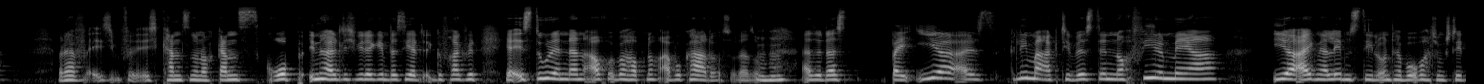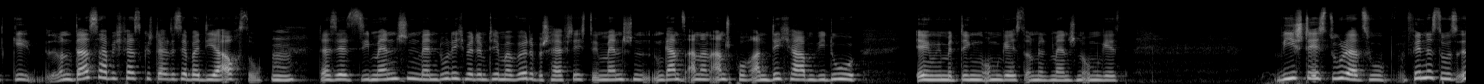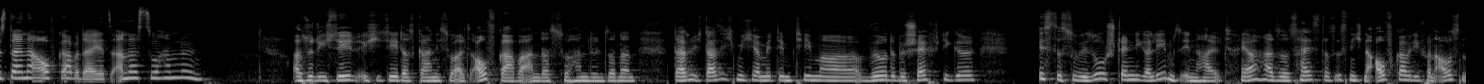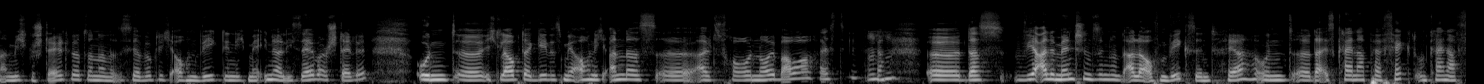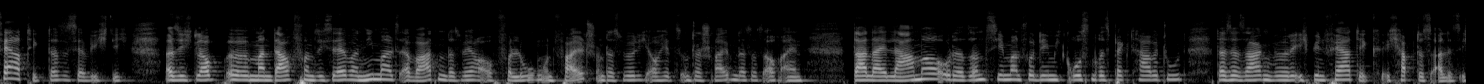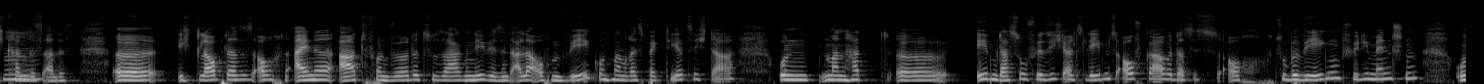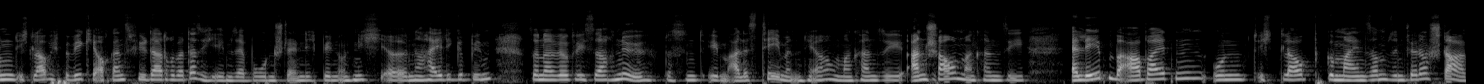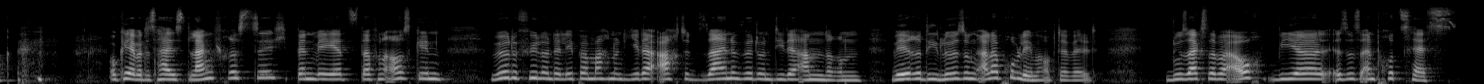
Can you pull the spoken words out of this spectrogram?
oder ich, ich kann es nur noch ganz grob inhaltlich wiedergeben, dass sie halt gefragt wird, ja, isst du denn dann auch überhaupt noch Avocados oder so? Mhm. Also, dass bei ihr als Klimaaktivistin noch viel mehr ihr eigener Lebensstil unter Beobachtung steht. Und das habe ich festgestellt, ist ja bei dir auch so. Mhm. Dass jetzt die Menschen, wenn du dich mit dem Thema Würde beschäftigst, die Menschen einen ganz anderen Anspruch an dich haben, wie du irgendwie mit Dingen umgehst und mit Menschen umgehst. Wie stehst du dazu? Findest du, es ist deine Aufgabe, da jetzt anders zu handeln? Also ich sehe ich seh das gar nicht so als Aufgabe, anders zu handeln, sondern dadurch, dass ich mich ja mit dem Thema Würde beschäftige, ist es sowieso ständiger Lebensinhalt. Ja? Also das heißt, das ist nicht eine Aufgabe, die von außen an mich gestellt wird, sondern das ist ja wirklich auch ein Weg, den ich mir innerlich selber stelle. Und äh, ich glaube, da geht es mir auch nicht anders äh, als Frau Neubauer, heißt sie, mhm. ja? äh, dass wir alle Menschen sind und alle auf dem Weg sind. Ja? Und äh, da ist keiner perfekt und keiner fertig. Das ist ja wichtig. Also ich glaube, äh, man darf von sich selber niemals erwarten, das wäre auch verlogen und falsch. Und das würde ich auch jetzt unterschreiben, dass es auch ein Dalai Lama oder sonst jemand, vor dem ich großen größten Respekt habe, tut, dass er sagen würde, ich bin fertig, ich habe das alles, ich kann mhm. das alles. Äh, ich glaube, das ist auch eine Art von Würde zu sagen, nee, wir sind alle auf dem Weg und man respektiert sich da und man hat äh, eben das so für sich als Lebensaufgabe, das ist auch zu bewegen für die Menschen. Und ich glaube, ich bewege ja auch ganz viel darüber, dass ich eben sehr bodenständig bin und nicht äh, eine Heilige bin, sondern wirklich sage, nö, das sind eben alles Themen, ja. Und man kann sie anschauen, man kann sie erleben, bearbeiten und ich glaube, gemeinsam sind wir da stark. Okay, aber das heißt langfristig, wenn wir jetzt davon ausgehen, würde, fühle und erlebbar machen und jeder achtet seine Würde und die der anderen, wäre die Lösung aller Probleme auf der Welt. Du sagst aber auch, wir, es ist ein Prozess.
